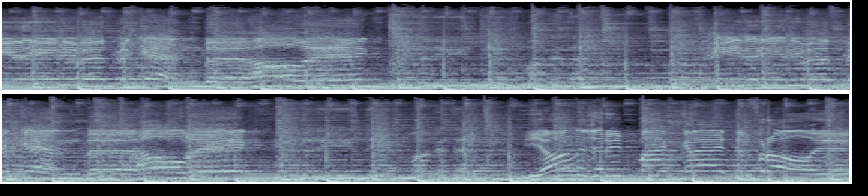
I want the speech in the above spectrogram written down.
Iedereen die wordt bekend, behalve ik. Iedereen die wordt bekend, behalve ik. Jannes riep maar krijt een vrouwje.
